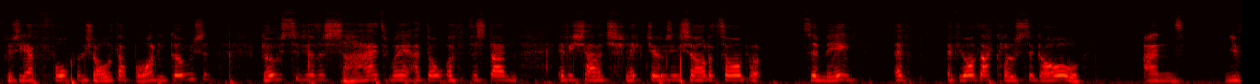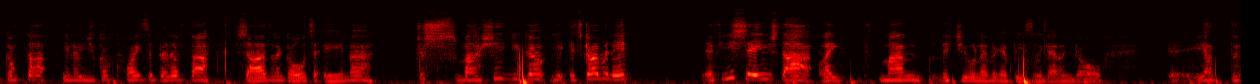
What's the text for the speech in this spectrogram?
because he had full control of that ball, and he goes and goes to the other side where I don't understand if he's trying to trick José Sá at all. But to me, if if you're that close to goal and you've got that, you know, you've got quite a bit of that side of the goal to aim at, just smash it. You go, it's going in. If you save that, like man, literally will never get beaten again and go. You had the,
